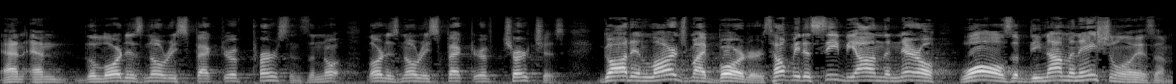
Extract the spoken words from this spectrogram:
And, and the Lord is no respecter of persons. The no, Lord is no respecter of churches. God, enlarge my borders. Help me to see beyond the narrow walls of denominationalism.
